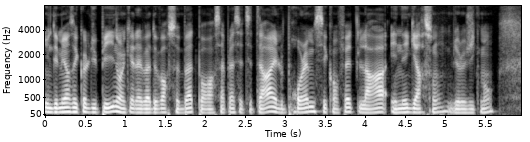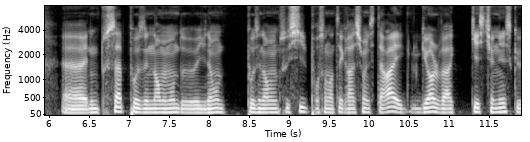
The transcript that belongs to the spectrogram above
une des meilleures écoles du pays dans laquelle elle va devoir se battre pour avoir sa place, etc. Et le problème, c'est qu'en fait, Lara est née garçon, biologiquement. Euh, et donc tout ça pose énormément de, évidemment, pose énormément de soucis pour son intégration, etc. Et Girl va questionner ce que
